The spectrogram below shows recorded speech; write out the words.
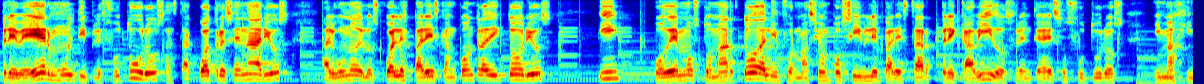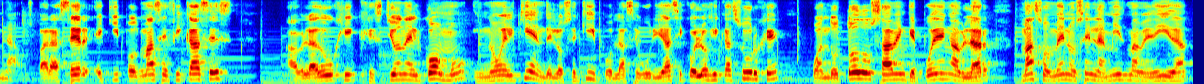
prever múltiples futuros, hasta cuatro escenarios, algunos de los cuales parezcan contradictorios, y podemos tomar toda la información posible para estar precavidos frente a esos futuros imaginados. Para hacer equipos más eficaces, Habla Duhigg, gestiona el cómo y no el quién de los equipos. La seguridad psicológica surge cuando todos saben que pueden hablar más o menos en la misma medida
